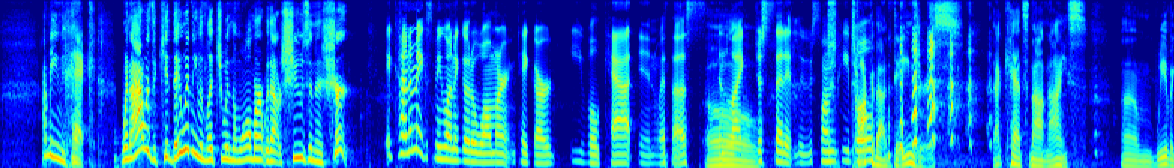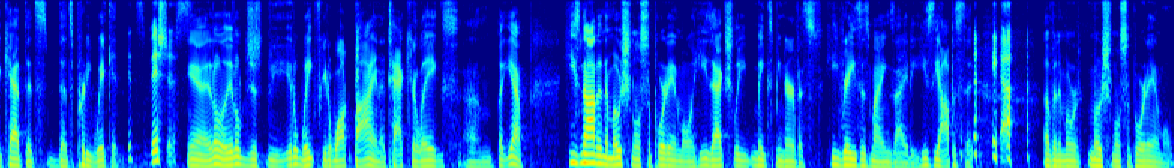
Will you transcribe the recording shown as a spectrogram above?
I mean, heck, when I was a kid, they wouldn't even let you in the Walmart without shoes and a shirt. It kind of makes me want to go to Walmart and take our evil cat in with us and like Oh. just set it loose on people. Talk about dangerous. that cat's not nice. Um, we have a cat that's that's pretty wicked. it's vicious. Yeah, it'll it'll just it'll wait for you to walk by and attack your legs. Um, but yeah, he's not an emotional support animal. He's actually makes me nervous. He raises my anxiety. He's the opposite Yeah. of an emo- emotional support animal.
